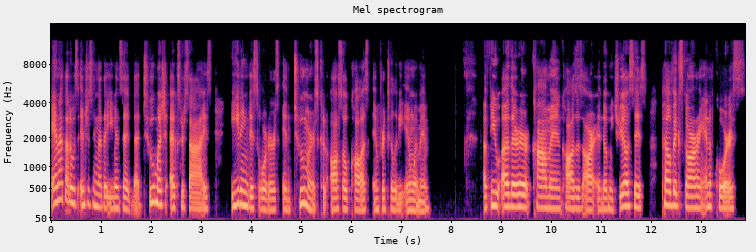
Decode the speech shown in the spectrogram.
And I thought it was interesting that they even said that too much exercise, eating disorders, and tumors could also cause infertility in women. A few other common causes are endometriosis, pelvic scarring, and of course,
